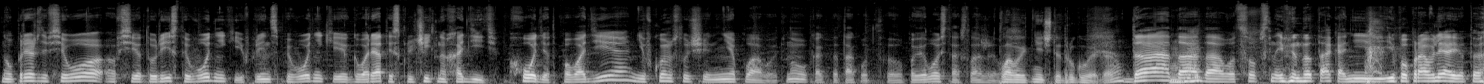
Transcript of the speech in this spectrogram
Ну, прежде всего, все туристы, водники и, в принципе, водники говорят исключительно ходить. Ходят по воде, ни в коем случае не плавают. Ну, как-то так вот э, повелось, так сложилось. Плавает нечто другое, да? Да, угу. да, да. Вот, собственно, именно так они и поправляют э,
